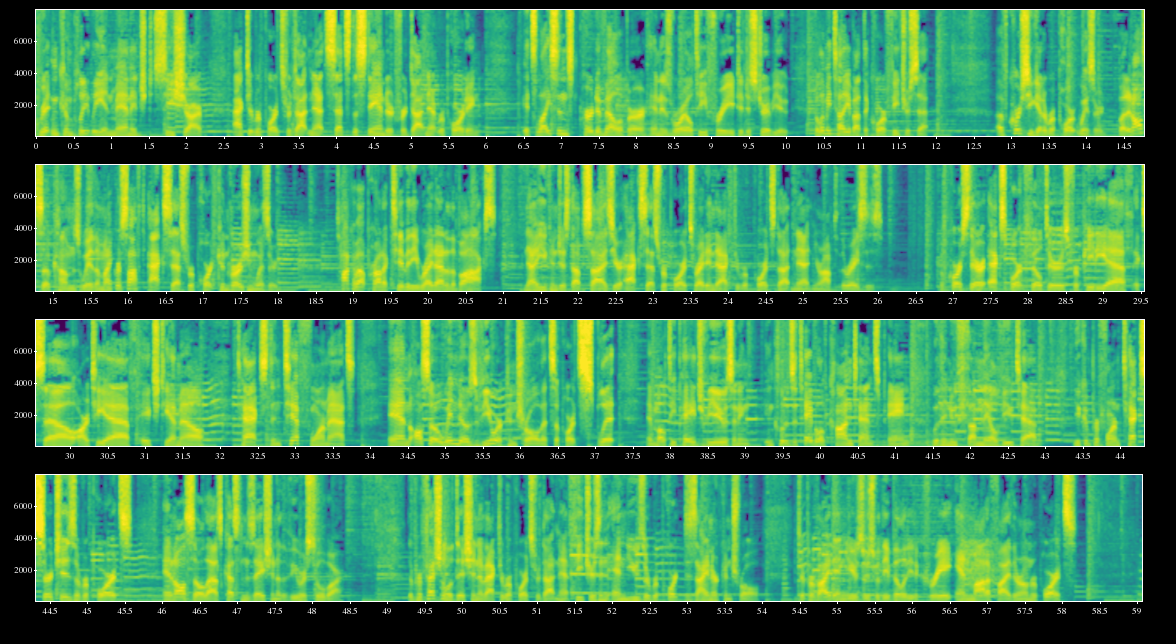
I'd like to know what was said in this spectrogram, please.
Written completely in managed C Sharp, Active Reports for .NET sets the standard for .NET reporting. It's licensed per developer and is royalty free to distribute. But let me tell you about the core feature set. Of course, you get a report wizard, but it also comes with a Microsoft Access report conversion wizard. Talk about productivity right out of the box. Now you can just upsize your Access reports right into ActiveReports.net and you're off to the races. Of course, there are export filters for PDF, Excel, RTF, HTML, text, and TIFF formats, and also Windows viewer control that supports split and multi page views and in- includes a table of contents pane with a new thumbnail view tab. You can perform text searches of reports, and it also allows customization of the viewer's toolbar. The professional edition of Active Reports for .NET features an end-user report designer control to provide end users with the ability to create and modify their own reports.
